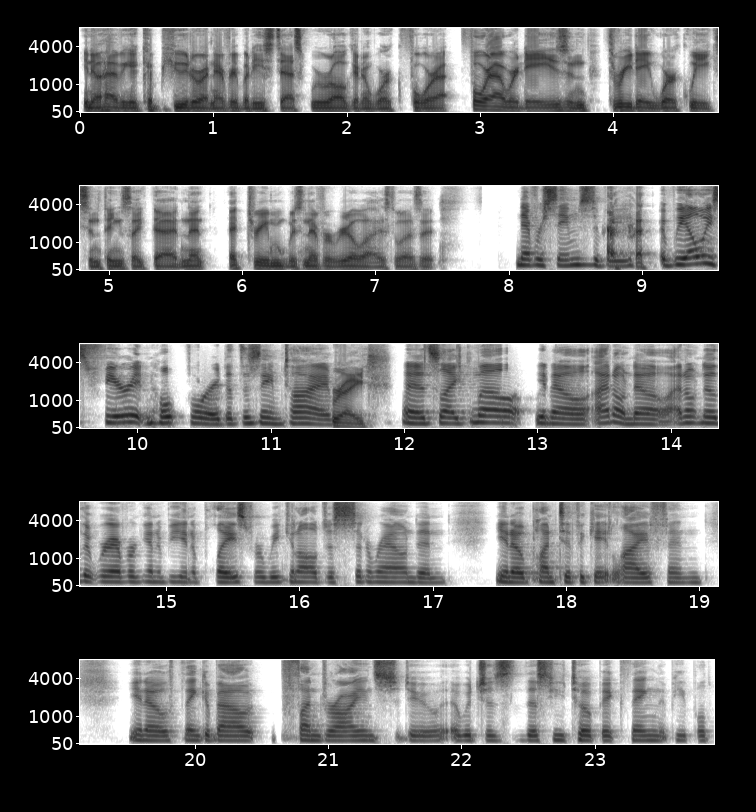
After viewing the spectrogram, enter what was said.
you know, having a computer on everybody's desk, we were all going to work four four hour days and three day work weeks and things like that. And that, that dream was never realized, was it? Never seems to be. we always fear it and hope for it at the same time. Right. And it's like, well, you know, I don't know. I don't know that we're ever going to be in a place where we can all just sit around and, you know, pontificate life and, you know, think about fun drawings to do, which is this utopic thing that people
